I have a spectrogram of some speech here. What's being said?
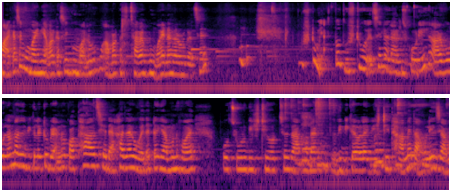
মার কাছে ঘুমায়নি, আমার কাছেই ঘুমালো। আমার কাছে ছাড়া ঘুমায় না কারোর কাছে। দুষ্টুমি, এত দুষ্টু হয়েছে না লাঞ্চ করি। আর বললাম না যে বিকেলে একটু বেড়ানোর কথা আছে, দেখা যাক ওয়েদারটা কেমন হয়। প্রচুর বৃষ্টি হচ্ছে যাব দেখ, যদি বিকেলবেলায় বৃষ্টি থামে তাহলেই যাব,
